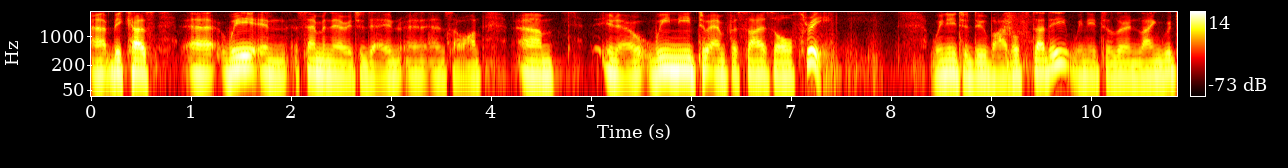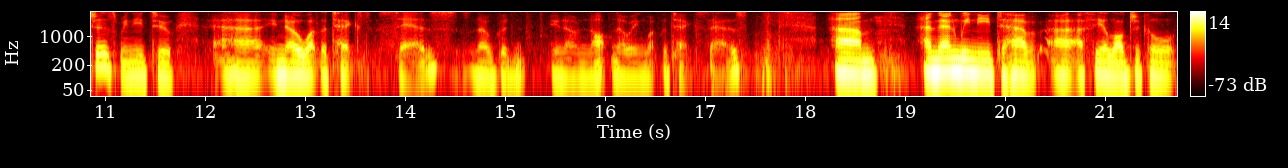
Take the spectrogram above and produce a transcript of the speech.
Uh, because uh, we in seminary today and, and so on, um, you know, we need to emphasize all three. We need to do Bible study. We need to learn languages. We need to uh, know what the text says. It's no good, you know, not knowing what the text says. Um, and then we need to have a, a, theological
